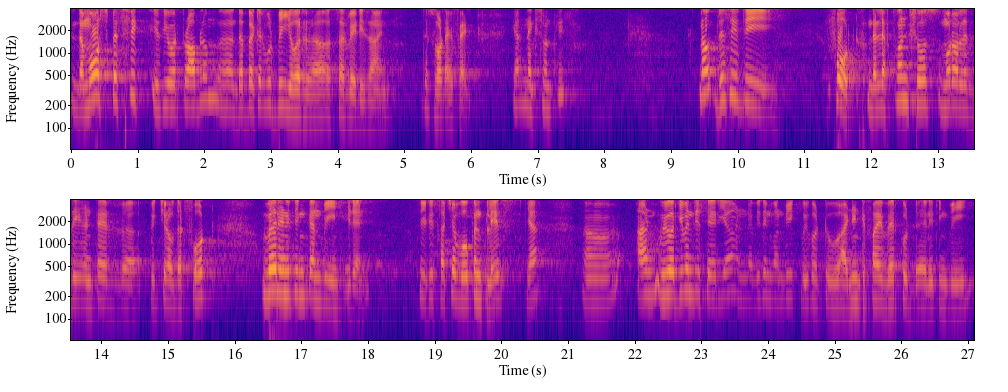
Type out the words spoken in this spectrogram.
the more specific is your problem, uh, the better would be your uh, survey design. That's what I felt. Yeah, next one, please. Now, this is the fort. The left one shows more or less the entire uh, picture of that fort, where anything can be hidden. It is such a open place, yeah. Uh, and we were given this area, and within one week we were to identify where could anything be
